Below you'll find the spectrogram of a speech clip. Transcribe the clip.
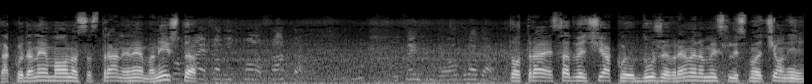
Tako da nema ono sa strane, nema ništa. To je sad već pola sata u centru Beograda. To traje sad već jako duže vremena, mislili smo da će oni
